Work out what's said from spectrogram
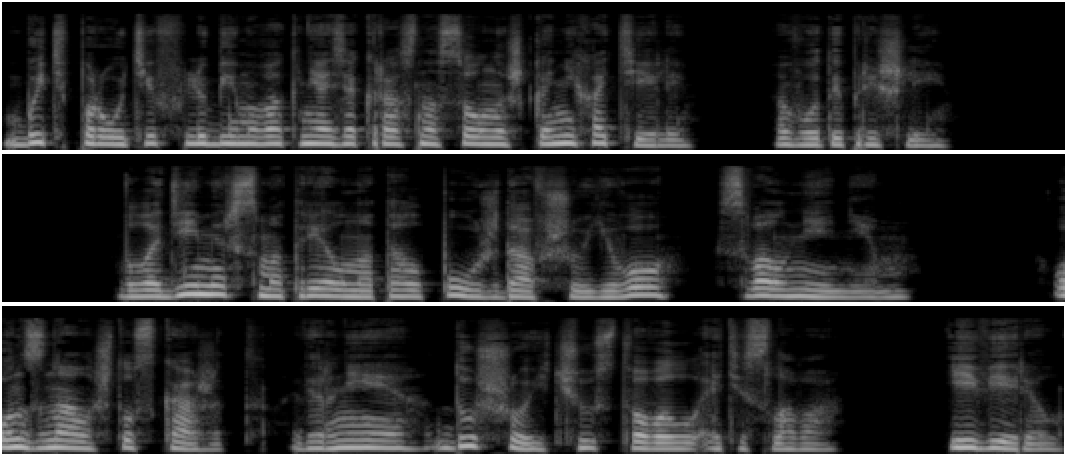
Быть против любимого князя Красносолнышка не хотели, вот и пришли. Владимир смотрел на толпу, ждавшую его, с волнением. Он знал, что скажет, вернее, душой чувствовал эти слова и верил,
